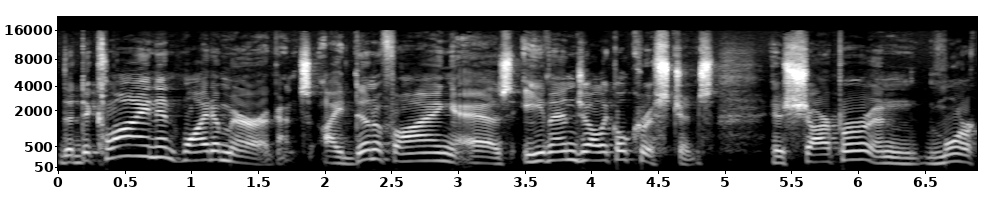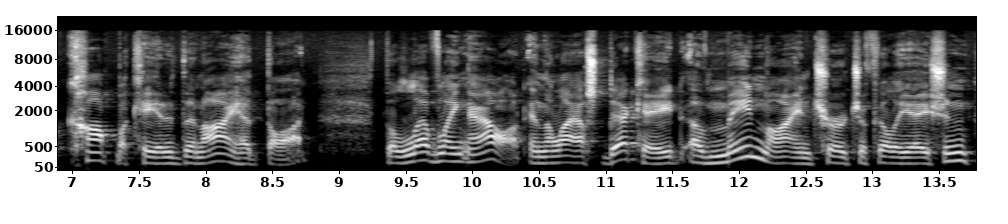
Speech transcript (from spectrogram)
The decline in white Americans identifying as evangelical Christians is sharper and more complicated than I had thought. The leveling out in the last decade of mainline church affiliation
